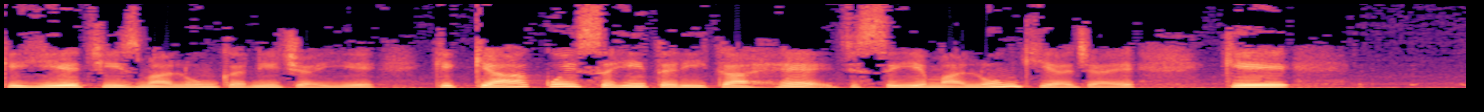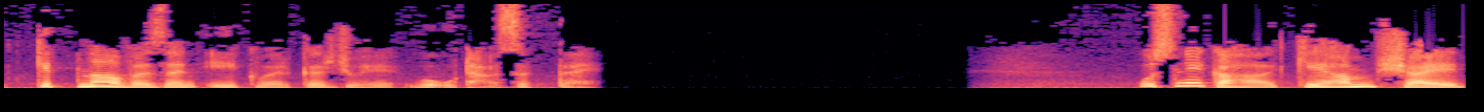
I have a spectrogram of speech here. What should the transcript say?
کہ یہ چیز معلوم کرنی چاہیے کہ کیا کوئی صحیح طریقہ ہے جس سے یہ معلوم کیا جائے کہ کتنا وزن ایک ورکر جو ہے وہ اٹھا سکتا ہے اس نے کہا کہ ہم شاید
